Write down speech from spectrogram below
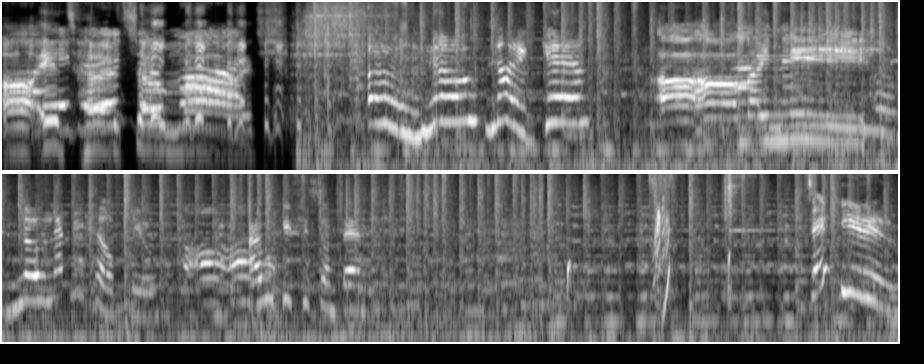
Oh, it hurts so much. Oh no, not again. Ah, oh, my knee. Oh no, let me help you. Oh, I will give you some bandages. thank you.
